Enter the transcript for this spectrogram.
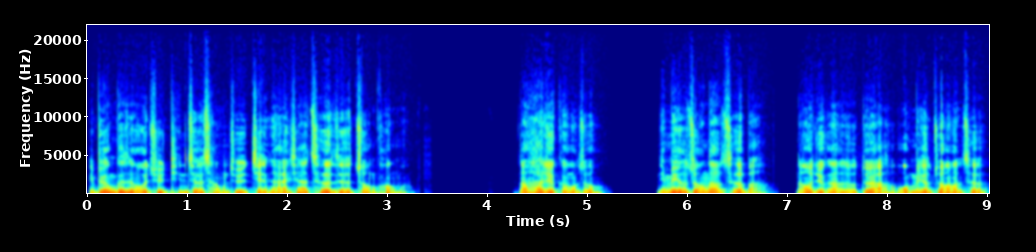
你不用跟着我去停车场，去检查一下车子的状况嘛。然后他就跟我说：“你没有撞到车吧？”然后我就跟他说：“对啊，我没有撞到车。”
